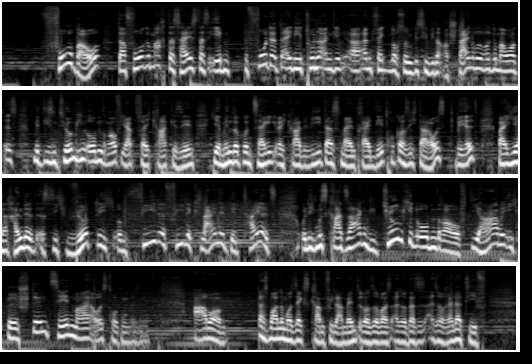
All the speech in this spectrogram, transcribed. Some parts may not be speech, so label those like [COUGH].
Vorbau davor gemacht. Das heißt, dass eben bevor der Tiny Tunnel äh, anfängt, noch so ein bisschen wie eine Art Steinröhre gemauert ist mit diesen Türmchen oben drauf. Ihr habt es vielleicht gerade gesehen. Hier im Hintergrund zeige ich euch gerade, wie das mein 3D-Drucker sich da rausquält, weil hier handelt es sich wirklich um viele, viele kleine Details. Und ich muss gerade sagen, die Türmchen oben drauf, die habe ich bestimmt zehnmal ausdrucken müssen. Aber das war nochmal 6 Gramm Filament oder sowas. Also das ist also relativ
